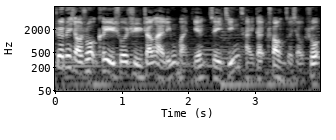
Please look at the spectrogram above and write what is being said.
这篇小说可以说是张爱玲晚年最精彩的创作小说。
